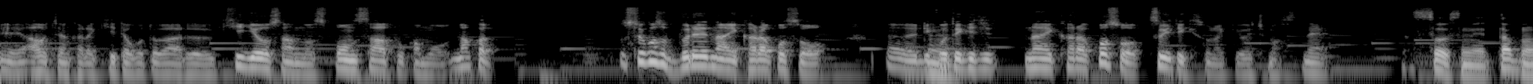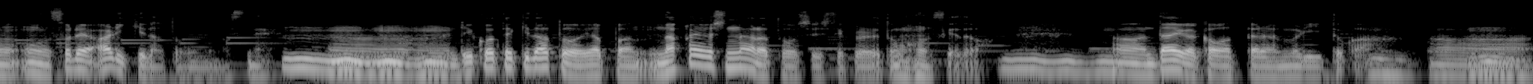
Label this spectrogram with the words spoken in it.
えー、あおちゃんから聞いたことがある企業さんのスポンサーとかもなんかそれこそブレないからこそ、えー利己的じゃないからこそついてきそうな気がしますね。そうですね。多分、うん、それありきだと思いますね。うんうんううん。ん利己的だと、やっぱ仲良しなら投資してくれると思うんですけど、うんうんうん。あー代が変わったら無理とか、うん。あ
